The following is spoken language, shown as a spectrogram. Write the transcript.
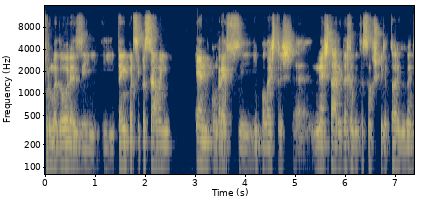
formadoras e, e, têm participação em N congressos e, e palestras nesta área da reabilitação respiratória e do doente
